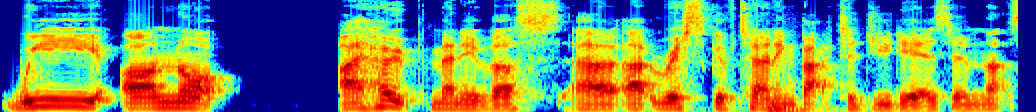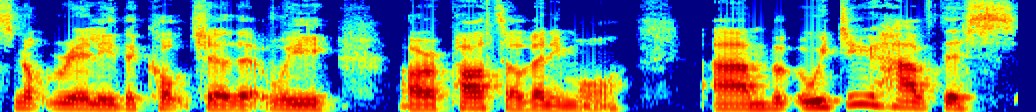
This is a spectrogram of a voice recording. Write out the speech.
We are not I hope many of us uh, at risk of turning back to Judaism. That's not really the culture that we are a part of anymore. Um, but we do have this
